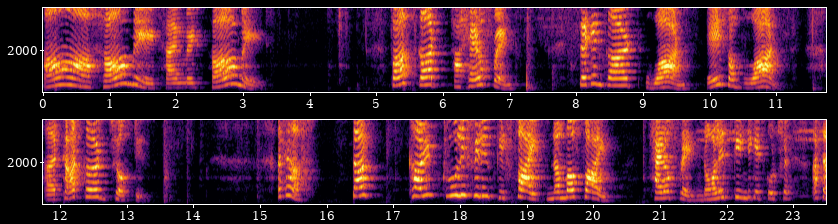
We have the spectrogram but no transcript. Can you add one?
আ হারমেড হ্যান্ডমেড হারমেড ফার্স্ট কার্ড হেরো friend second card wands ace of wands third card justice আচ্ছা তার কারেন্ট ট্রুলি ফিলিংস কি ফাইভ নাম্বার ফাইভ হ্যাড অফ ফ্রেন্ড নলেজকে ইন্ডিকেট করছে। আচ্ছা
